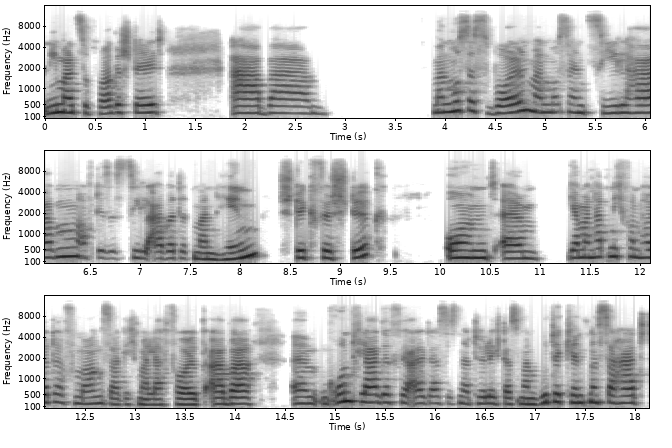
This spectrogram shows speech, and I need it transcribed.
niemals so vorgestellt. Aber man muss es wollen, man muss ein Ziel haben. Auf dieses Ziel arbeitet man hin, Stück für Stück. Und ähm, ja, man hat nicht von heute auf morgen, sage ich mal, Erfolg. Aber ähm, Grundlage für all das ist natürlich, dass man gute Kenntnisse hat,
